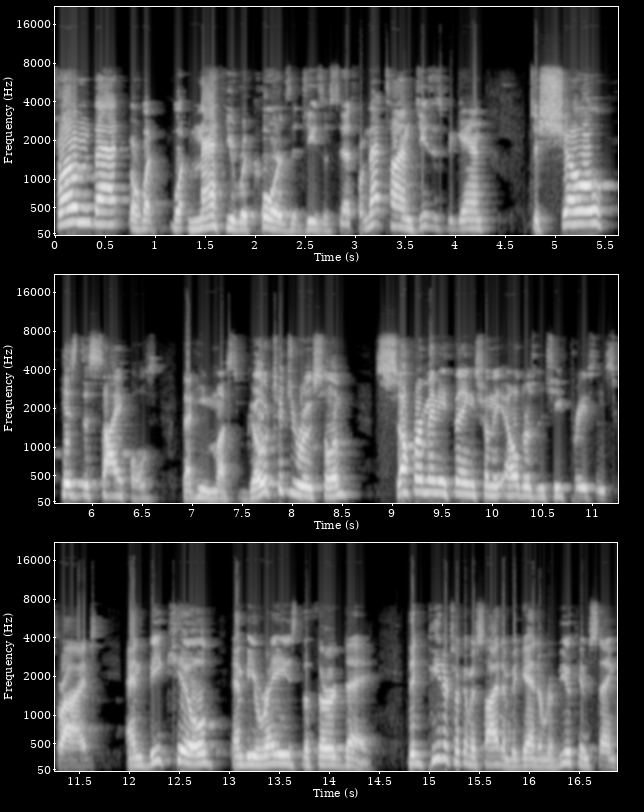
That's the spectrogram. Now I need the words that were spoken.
From that, or what, what Matthew records that Jesus says, from that time Jesus began to show his disciples that he must go to Jerusalem, suffer many things from the elders and chief priests and scribes, and be killed and be raised the third day. Then Peter took him aside and began to rebuke him, saying,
